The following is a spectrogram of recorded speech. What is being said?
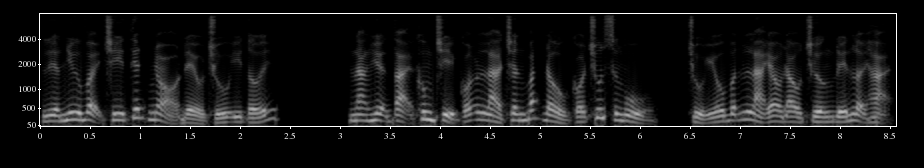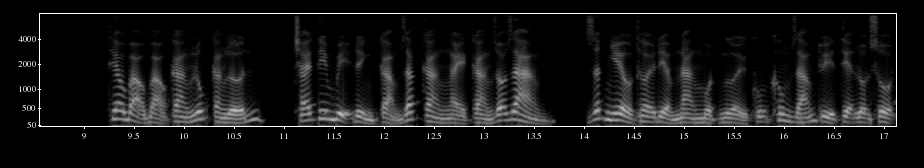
liền như vậy chi tiết nhỏ đều chú ý tới. Nàng hiện tại không chỉ có là chân bắt đầu có chút sưng vù, chủ yếu vẫn là eo đau trướng đến lợi hại. Theo bảo bảo càng lúc càng lớn, trái tim bị đỉnh cảm giác càng ngày càng rõ ràng, rất nhiều thời điểm nàng một người cũng không dám tùy tiện lộn xộn.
